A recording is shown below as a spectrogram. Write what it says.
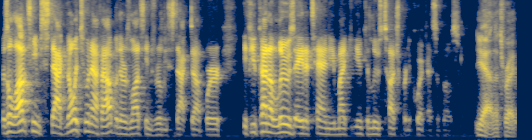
there's a lot of teams stacked. Only two and a half out, but there's a lot of teams really stacked up. Where if you kind of lose eight to ten, you might you can lose touch pretty quick, I suppose. Yeah, that's right.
